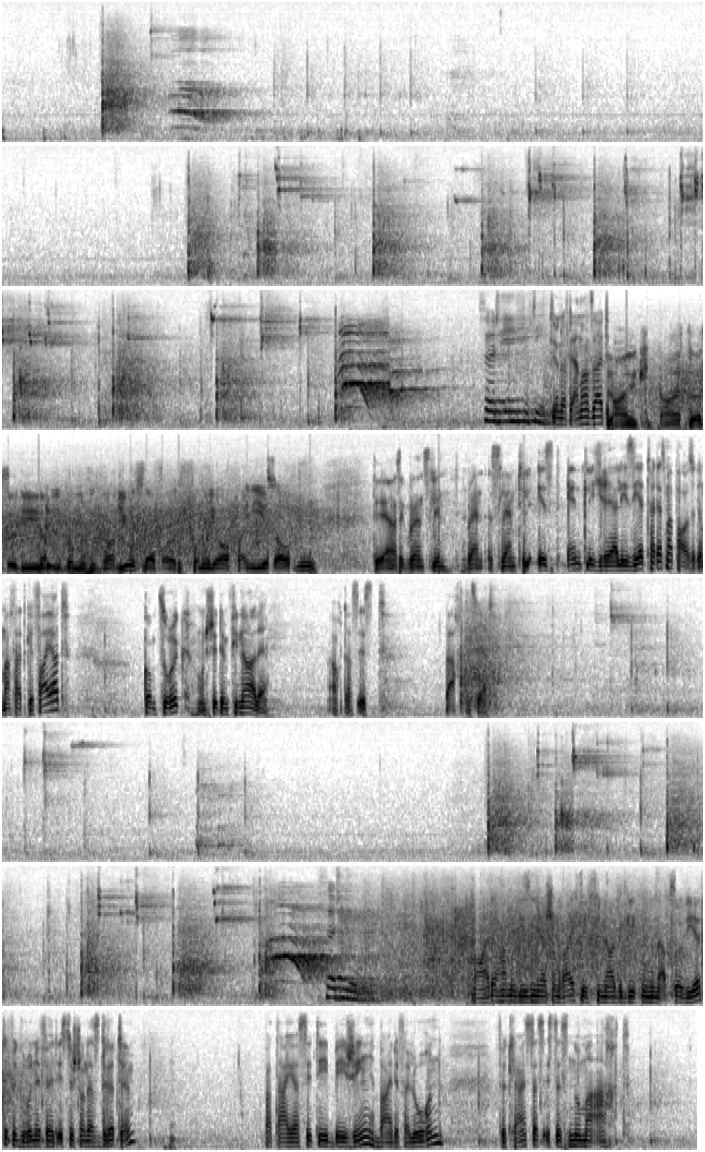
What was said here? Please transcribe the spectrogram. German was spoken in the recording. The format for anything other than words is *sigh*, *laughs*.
30, 15. Und auf der anderen Seite. Der erste Grand Slam, Grand Slam Titel ist endlich realisiert. Hat erstmal Pause gemacht, hat gefeiert, kommt zurück und steht im Finale. Auch das ist beachtenswert. 30. Beide haben in diesem Jahr schon reichlich Finalbegegnungen absolviert. Für Grünefeld ist es schon das dritte. Pattaya City, Beijing, beide verloren. Für Kleisters ist es Nummer 8.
